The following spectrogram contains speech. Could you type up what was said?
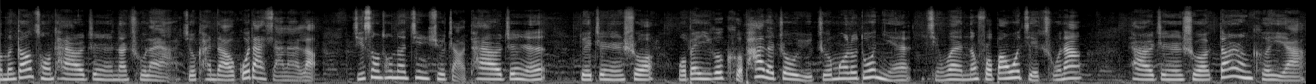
我们刚从太二真人那出来啊，就看到郭大侠来了，急匆匆的进去找太二真人，对真人说：“我被一个可怕的咒语折磨了多年，请问能否帮我解除呢？”太二真人说：“当然可以啊，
